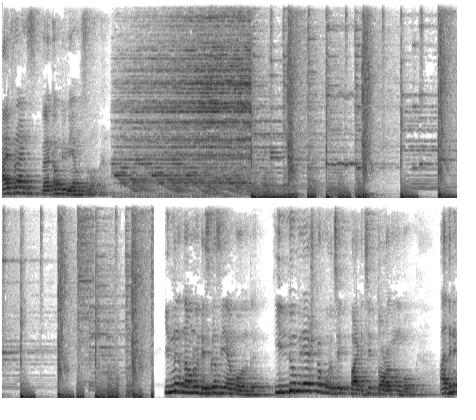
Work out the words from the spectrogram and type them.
Hi friends welcome to V M's work ഇന്ന് നമ്മൾ ഡിസ്കസ് ചെയ്യാൻ പോകുന്നത് ഇല്ലൂമിനേഷനെ കുറിച്ച് പഠിച്ച് തുടങ്ങുമ്പോൾ അതിന്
